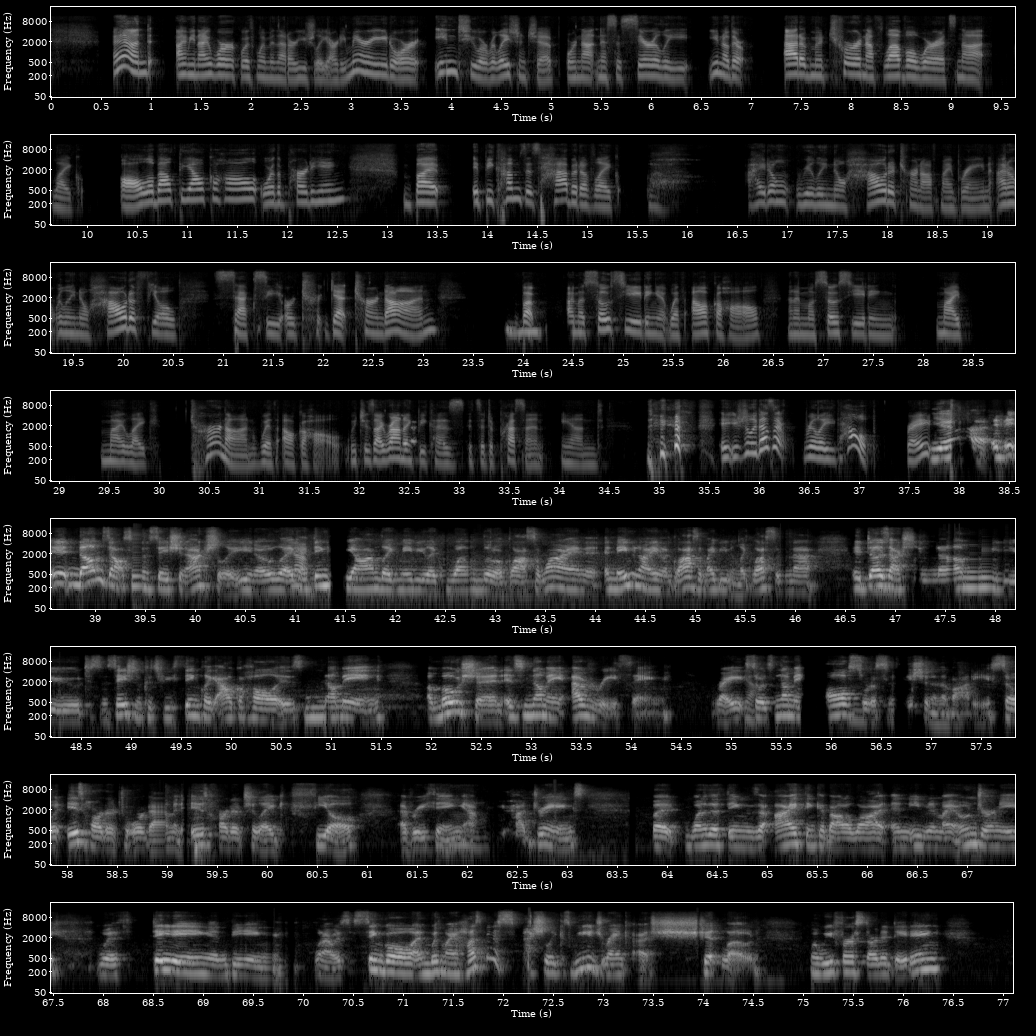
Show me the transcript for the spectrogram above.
and I mean, I work with women that are usually already married or into a relationship or not necessarily, you know, they're at a mature enough level where it's not like all about the alcohol or the partying, but it becomes this habit of like, oh, I don't really know how to turn off my brain. I don't really know how to feel sexy or tr- get turned on but mm-hmm. I'm associating it with alcohol and I'm associating my my like turn on with alcohol, which is ironic yeah. because it's a depressant and it usually doesn't really help, right? Yeah, it, it numbs out sensation actually, you know, like yeah. I think beyond like maybe like one little glass of wine and maybe not even a glass, it might be even like less than that. It does mm-hmm. actually numb you to sensation because if you think like alcohol is numbing emotion it's numbing everything right yeah. so it's numbing all mm-hmm. sort of sensation in the body so it is harder to orgasm it is harder to like feel everything mm-hmm. after you've had drinks but one of the things that i think about a lot and even in my own journey with dating and being when i was single and with my husband especially because we drank a shitload when we first started dating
